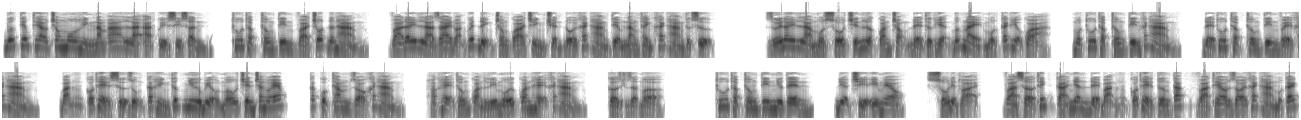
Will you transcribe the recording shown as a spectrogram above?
Bước tiếp theo trong mô hình 5A là ạt quỷ xì sẩn, thu thập thông tin và chốt đơn hàng, và đây là giai đoạn quyết định trong quá trình chuyển đổi khách hàng tiềm năng thành khách hàng thực sự. Dưới đây là một số chiến lược quan trọng để thực hiện bước này một cách hiệu quả. Một thu thập thông tin khách hàng. Để thu thập thông tin về khách hàng, bạn có thể sử dụng các hình thức như biểu mẫu trên trang web, các cuộc thăm dò khách hàng, hoặc hệ thống quản lý mối quan hệ khách hàng, CRM. Thu thập thông tin như tên, địa chỉ email, số điện thoại, và sở thích cá nhân để bạn có thể tương tác và theo dõi khách hàng một cách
